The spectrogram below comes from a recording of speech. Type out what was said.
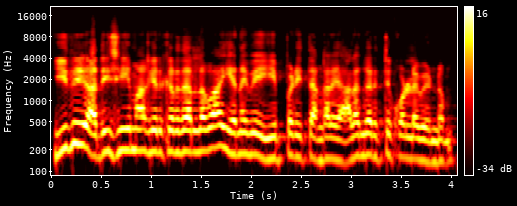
இது அதிசயமாக இருக்கிறது அல்லவா? எனவே இப்படி தங்களை அலங்கரித்து கொள்ள வேண்டும்.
